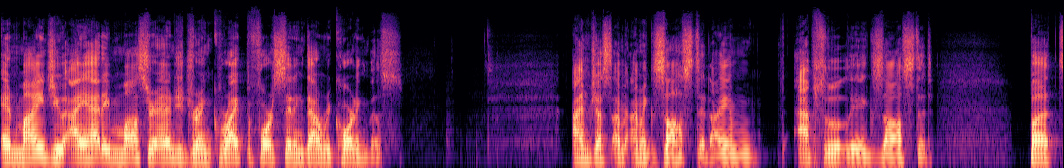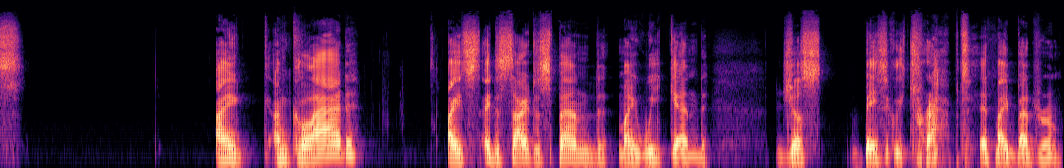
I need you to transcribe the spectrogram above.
And mind you, I had a monster energy drink right before sitting down recording this. I'm just I'm I'm exhausted. I am absolutely exhausted. But I I'm glad I I decided to spend my weekend just basically trapped in my bedroom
